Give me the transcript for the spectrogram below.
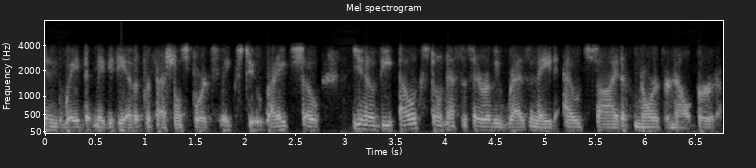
in the way that maybe the other professional sports leagues do, right? So, you know, the Elks don't necessarily resonate outside of northern Alberta,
